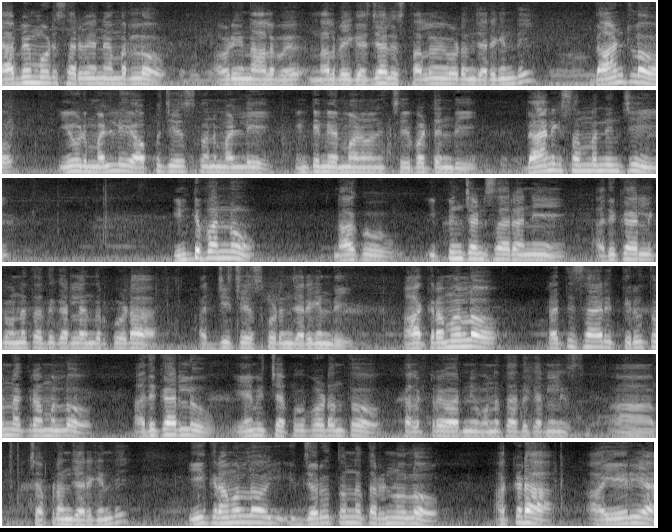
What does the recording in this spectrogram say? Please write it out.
యాభై మూడు సర్వే నెంబర్లో ఆవిడకి నలభై నలభై గజాలు స్థలం ఇవ్వడం జరిగింది. దాంట్లో ఈవిడ మళ్ళీ అప్పు చేసుకొని మళ్ళీ ఇంటి నిర్మాణం చేపట్టింది. దానికి సంబంధించి ఇంటి పన్ను నాకు ఇప్పించండి సార్ అని అధికారులకి ఉన్నతాధికారులందరూ కూడా అర్జీ చేసుకోవడం జరిగింది. ఆ క్రమంలో ప్రతిసారి తిరుగుతున్న క్రమంలో అధికారులు ఏమి చెప్పకపోవడంతో కలెక్టర్ వారిని ఉన్నతాధికారులని చెప్పడం జరిగింది. ఈ క్రమంలో జరుగుతున్న తరుణంలో అక్కడ ఆ ఏరియా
